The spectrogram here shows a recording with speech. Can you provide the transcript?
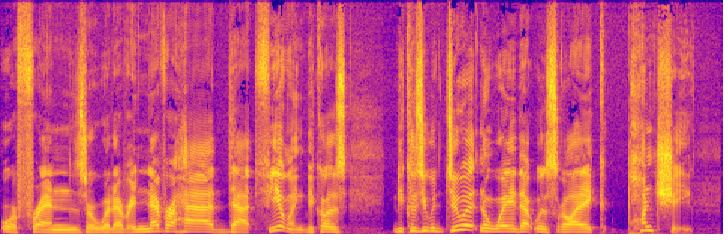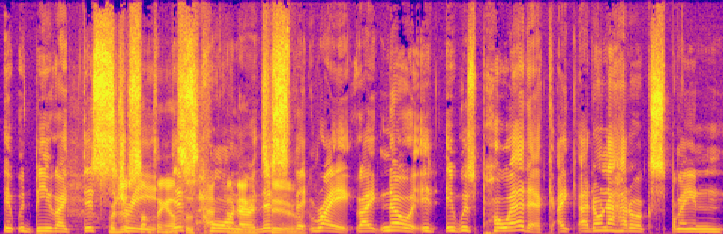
or friends or whatever it never had that feeling because because you would do it in a way that was like punchy it would be like this street, just something else this corner, this thi- right. Like no, it it was poetic. I I don't know how to explain.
